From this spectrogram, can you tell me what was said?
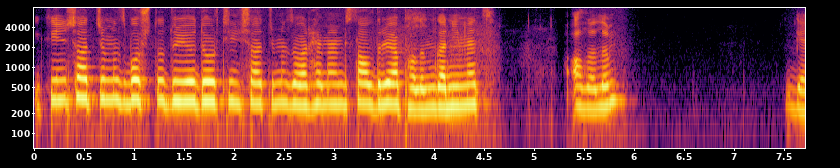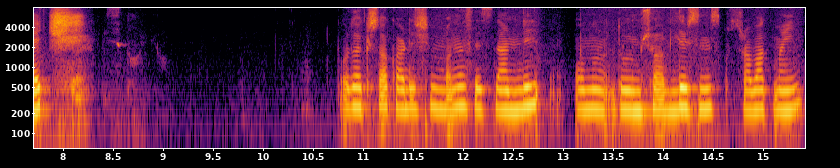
İki inşaatçımız boşta duruyor. Dört inşaatçımız var. Hemen bir saldırı yapalım. Ganimet alalım. Geç. Burada kısa kardeşim bana seslendi. Onu duymuş olabilirsiniz. Kusura bakmayın.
